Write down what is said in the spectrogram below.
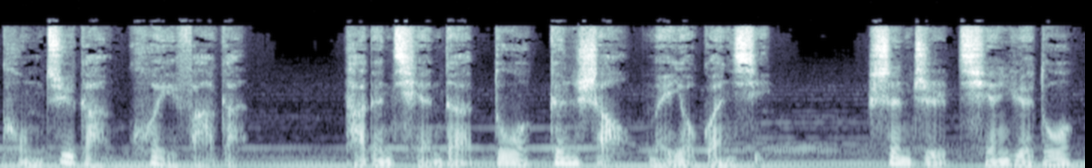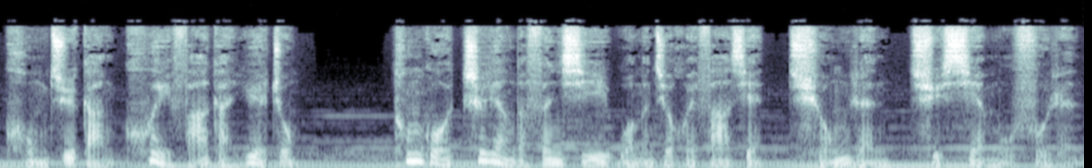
恐惧感、匮乏感，它跟钱的多跟少没有关系，甚至钱越多，恐惧感、匮乏感越重。通过这样的分析，我们就会发现，穷人去羡慕富人，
